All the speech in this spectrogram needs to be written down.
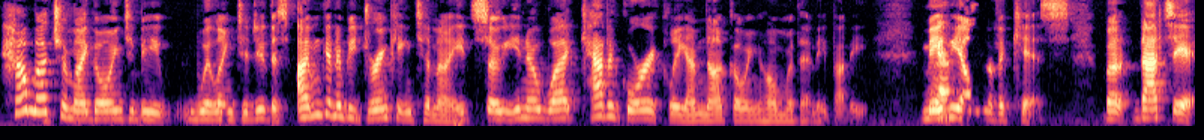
How much am I going to be willing to do this? I'm going to be drinking tonight. So, you know what? Categorically, I'm not going home with anybody. Maybe I'll have a kiss, but that's it.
